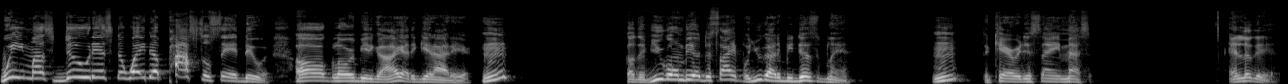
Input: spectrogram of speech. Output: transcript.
We must do this the way the apostle said do it. Oh, glory be to God. I got to get out of here. Hmm? Because if you're going to be a disciple, you got to be disciplined hmm? to carry the same message. And look at it.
